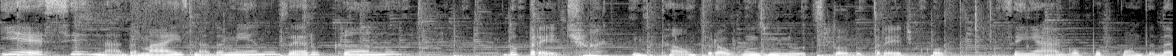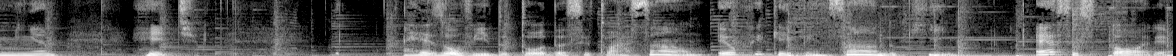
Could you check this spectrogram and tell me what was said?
E esse, nada mais, nada menos, era o cano do prédio. Então, por alguns minutos, todo o prédio ficou sem água por conta da minha rede. Resolvido toda a situação, eu fiquei pensando que essa história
